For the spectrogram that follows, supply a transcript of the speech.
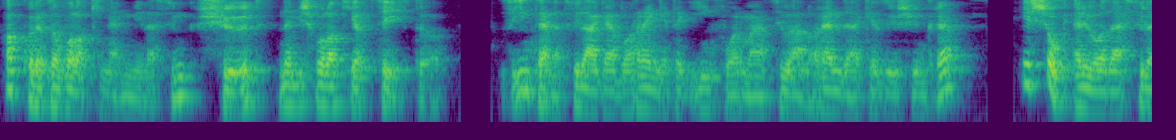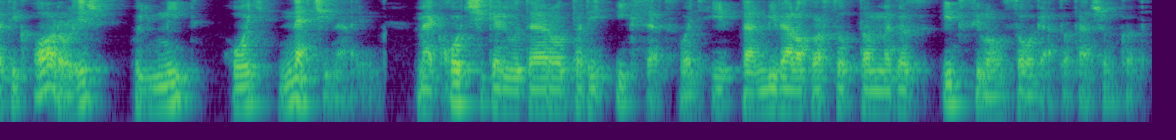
akkor ez a valaki nem mi leszünk, sőt, nem is valaki a cégtől. Az internet világában rengeteg információ áll a rendelkezésünkre, és sok előadás születik arról is, hogy mit, hogy ne csináljunk. Meg hogy sikerült elrontani X-et, vagy éppen mivel akasztottam meg az Y szolgáltatásunkat.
